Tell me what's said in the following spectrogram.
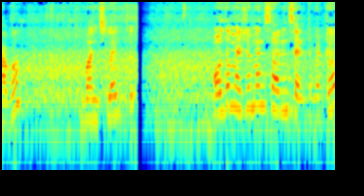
have a bunch like this. All the measurements are in centimeter.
